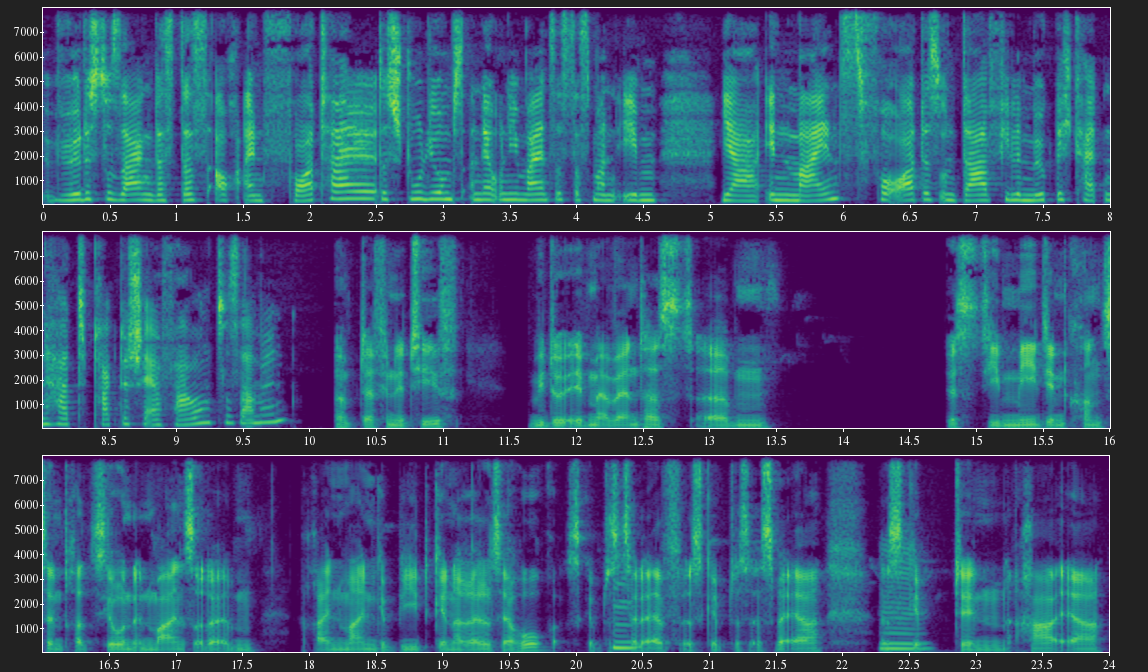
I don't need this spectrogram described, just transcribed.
Würdest du sagen, dass das auch ein Vorteil des Studiums an der Uni Mainz ist, dass man eben eben ja in Mainz vor Ort ist und da viele Möglichkeiten hat, praktische Erfahrungen zu sammeln? Definitiv. Wie du eben erwähnt hast, ähm, ist die Medienkonzentration in Mainz oder im Rhein-Main-Gebiet generell sehr hoch. Es gibt das mhm. ZDF, es gibt das SWR, mhm. es gibt den HR,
